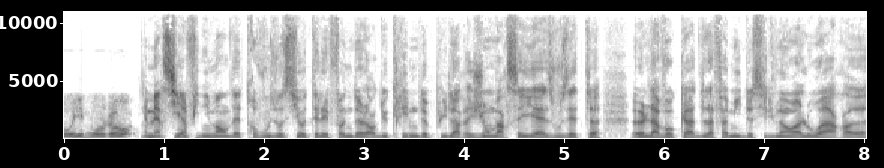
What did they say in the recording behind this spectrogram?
Oui, bonjour. Merci infiniment d'être vous aussi au téléphone de l'heure du crime depuis la région marseillaise. Vous êtes euh, l'avocat de la famille de Sylvain Halloir. Euh,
